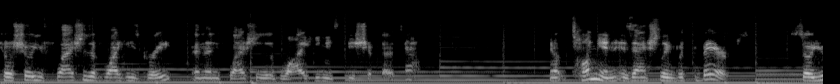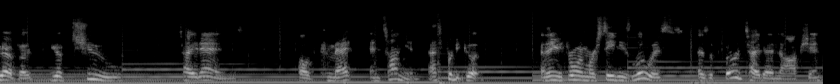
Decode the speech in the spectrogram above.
He'll show you flashes of why he's great and then flashes of why he needs to be shipped out of town. You know, Tonyan is actually with the Bears. So you have a you have two tight ends of Kmet and Tonyan. That's pretty good. And then you throw in Marcedes Lewis as a third tight end option,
